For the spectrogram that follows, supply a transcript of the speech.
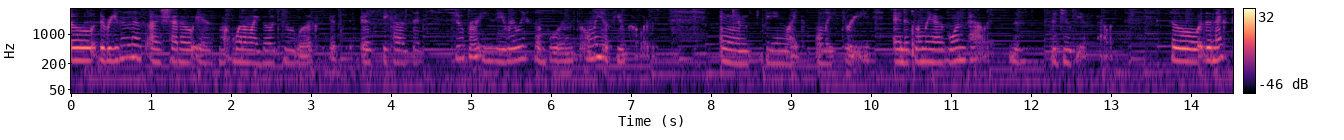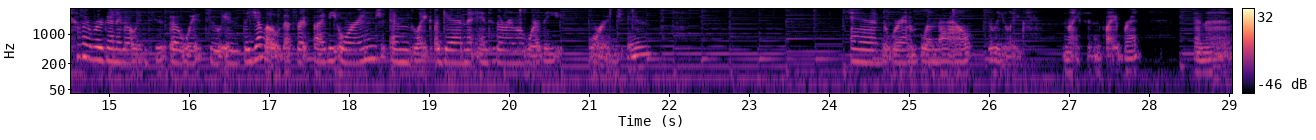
So the reason this eyeshadow is one of my go-to looks it's, is because it's super easy, really simple, and it's only a few colors. And being like only three. And it's only out of one palette, this the Juvia's palette. So the next color we're gonna go into uh, wait, to is the yellow. That's right by the orange, and like again into the rim of where the orange is. And we're gonna blend that out really like nice and vibrant. And then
